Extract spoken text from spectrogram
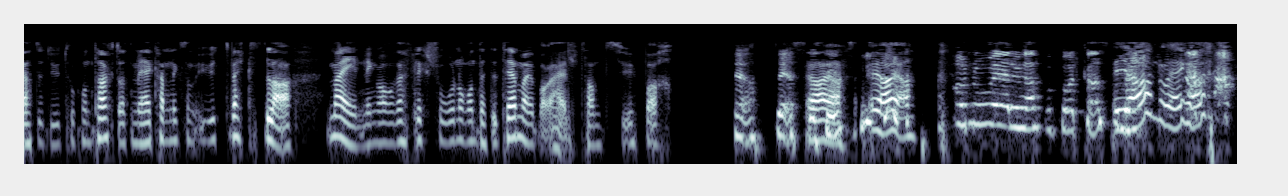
at du tok kontakt, og at vi kan liksom utveksle meninger og refleksjoner rundt dette temaet, er jo bare helt sant, supert. ja, det er så Ja, ja. fint. ja, ja. Og nå er du her på podkasten. ja nå er jeg her.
